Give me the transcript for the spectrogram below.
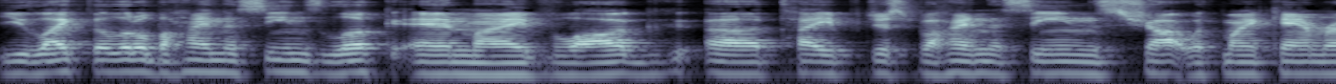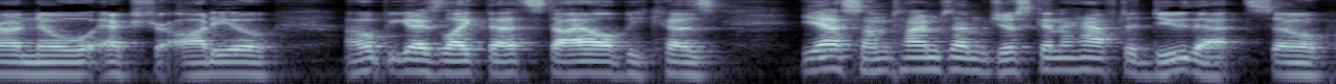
You like the little behind the scenes look and my vlog uh, type, just behind the scenes shot with my camera, no extra audio. I hope you guys like that style because, yeah, sometimes I'm just going to have to do that. So,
